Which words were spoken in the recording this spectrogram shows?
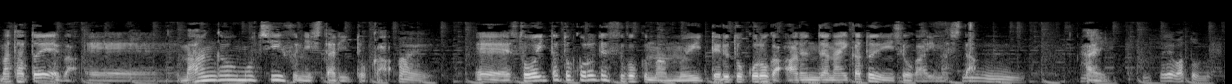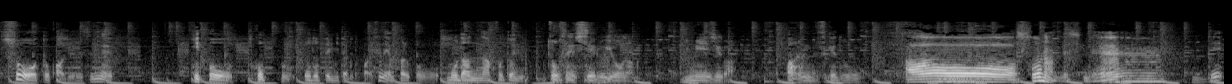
まあ、例えば、えー、漫画をモチーフにしたりとか、はい。えー、そういったところですごく、まあ、向いてるところがあるんじゃないかという印象がありました。うんはい。で、あと、ショーとかでですね、ヒップホップ踊ってみたりとかですね、やっぱりこう、モダンなことに挑戦しているようなイメージがあるんですけど、あー、そうなんですね。で、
